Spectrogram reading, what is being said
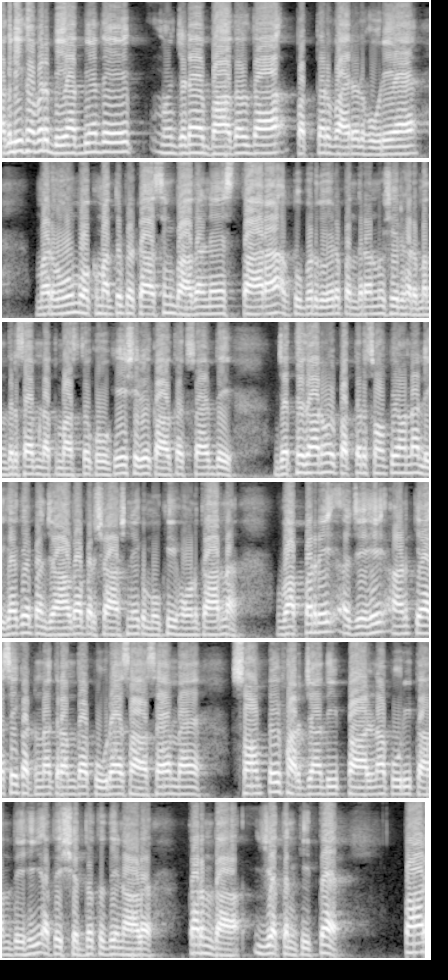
ਅਗਲੀ ਖਬਰ, ਬੇਅਦਬੀਆਂ ਦੇ ਜਿਹੜਾ ਬਾਦਲ ਦਾ ਪੱਤਰ ਵਾਇਰਲ ਹੋ ਰਿਹਾ ਹੈ, ਮਰਹੂਮ ਮੁੱਖ ਮੰਤਰੀ ਪ੍ਰਕਾਸ਼ ਸਿੰਘ ਬਾਦਲ ਨੇ 17 ਅਕਤੂਬਰ 2015 ਨੂੰ ਸ਼੍ਰੀ ਹਰਮੰਦਰ ਸਾਹਿਬ ਨਤਮਸਤਕ ਹੋ ਕੇ ਸ਼੍ਰੀ ਅਕਾਲ ਤਖਤ ਸਾਹਿਬ ਦੇ ਜਥੇਦਾਰ ਨੂੰ ਇਹ ਪੱਤਰ ਸੌਂਪਿਆ, ਉਹਨਾਂ ਲਿਖਿਆ ਕਿ ਪੰਜਾਬ ਦਾ ਪ੍ਰਸ਼ਾਸਨਿਕ ਮੁਖੀ ਹੋਣ ਕਾਰਨ ਵਾਪਰ ਰਹੇ ਅਜਿਹੇ ਅਣਕਿਆਸੇ ਘਟਨਾਕ੍ਰਮ ਦਾ ਪੂਰਾ ਅਹਿਸਾਸ ਹੈ। ਮੈਂ ਸੌਂਪੇ ਫਰਜ਼ਾਂ ਦੀ ਪਾਲਣਾ ਪੂਰੀ ਤਨਦੇਹੀ ਅਤੇ ਸ਼ਿੱਦਤ ਦੇ ਨਾਲ ਕਰਨ ਦਾ ਯਤਨ ਕੀਤਾ ਹੈ। ਪਰ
